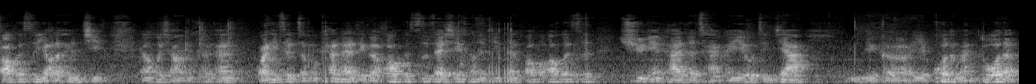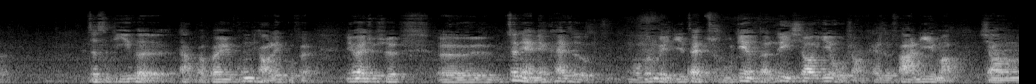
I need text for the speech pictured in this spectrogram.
奥克斯咬得很紧，然后想看看管理层怎么看待这个奥克斯在线上的竞争，包括奥克斯去年它的产能也有增加，那个也扩得蛮多的，这是第一个大块关于空调那部分。另外就是，呃，这两年开始。我们美的在厨电的内销业务上开始发力嘛，想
